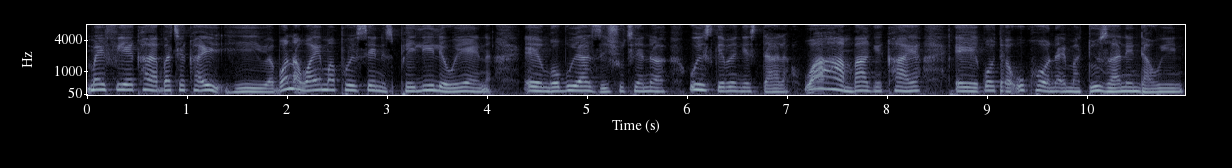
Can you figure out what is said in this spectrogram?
Mayifike ekhaya bathe ekhaya hey uyabona waye emaphoyiseni siphelile uyena eh ngoba uyazisho ukuthi yena uyisigebengu esidala. Wahamba ke ekhaya eh kodwa ukhona emaduzane endaweni.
